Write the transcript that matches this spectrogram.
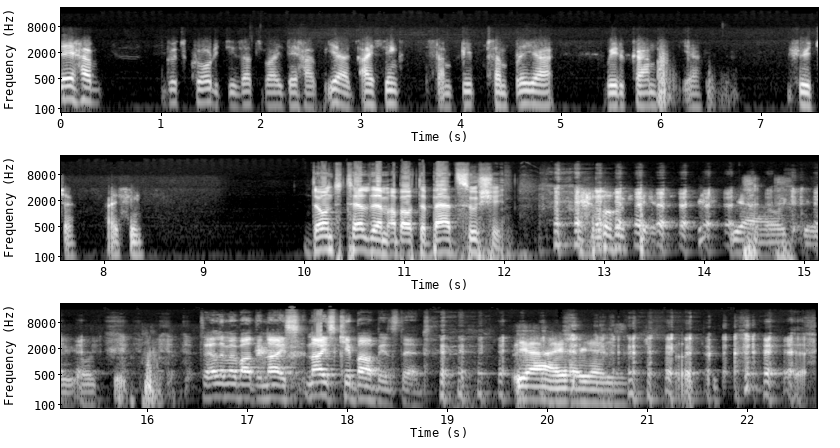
they have good quality. That's why they have. Yeah, I think some people, some player will come. Yeah, future. I think. Don't tell them about the bad sushi. okay. Yeah. Okay. Okay. Tell them about the nice nice kebab instead. Yeah. Yeah. Yeah. yeah.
